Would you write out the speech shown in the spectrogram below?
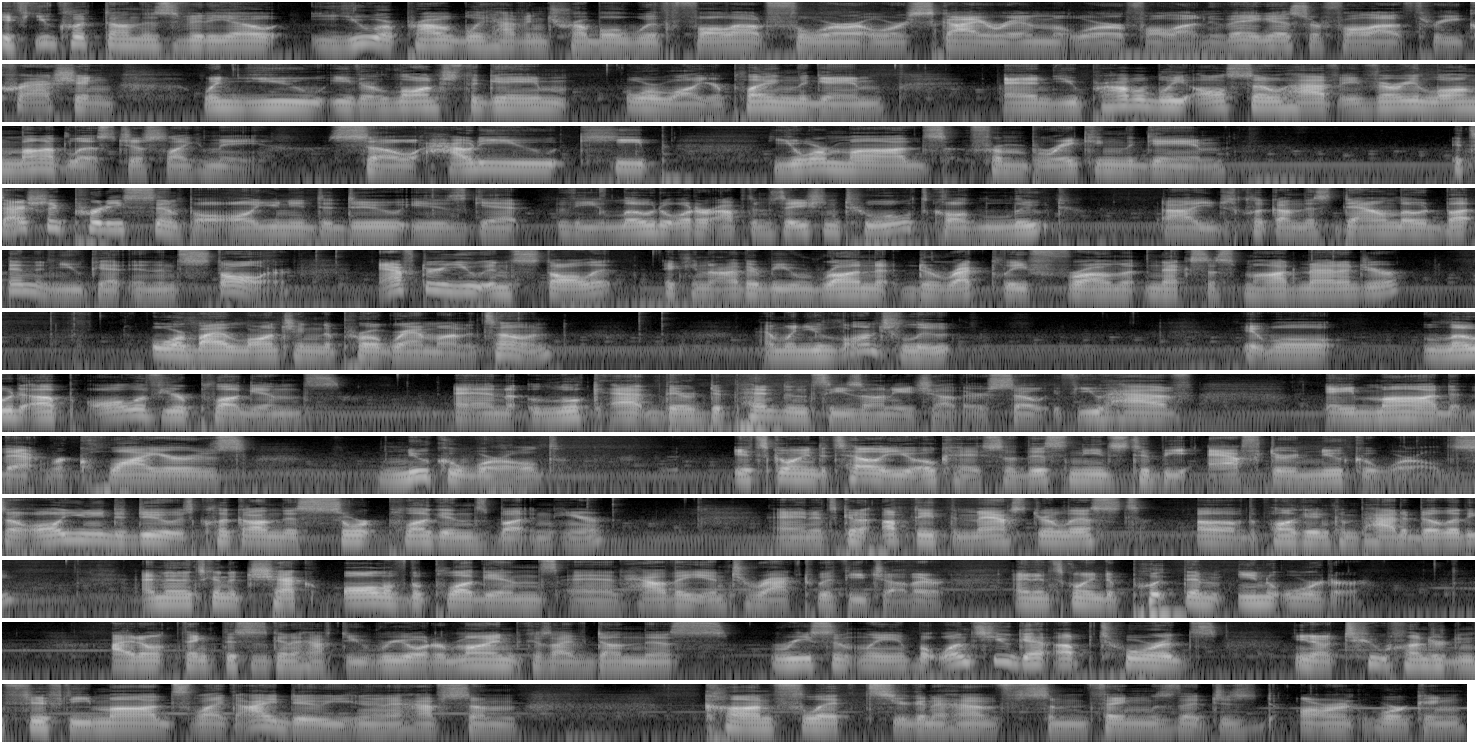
if you clicked on this video, you are probably having trouble with Fallout 4 or Skyrim or Fallout New Vegas or Fallout 3 crashing when you either launch the game or while you're playing the game, and you probably also have a very long mod list just like me. So how do you keep your mods from breaking the game? It's actually pretty simple. All you need to do is get the load order optimization tool. It's called Loot. Uh, you just click on this download button and you get an installer. After you install it, it can either be run directly from Nexus Mod Manager or by launching the program on its own. And when you launch Loot, it will load up all of your plugins and look at their dependencies on each other. So if you have a mod that requires Nuka World, it's going to tell you, okay, so this needs to be after Nuka World. So all you need to do is click on this Sort Plugins button here, and it's going to update the master list of the plugin compatibility, and then it's going to check all of the plugins and how they interact with each other, and it's going to put them in order. I don't think this is going to have to reorder mine because I've done this recently, but once you get up towards, you know, 250 mods like I do, you're going to have some conflicts, you're going to have some things that just aren't working.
